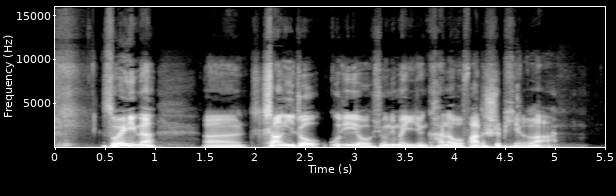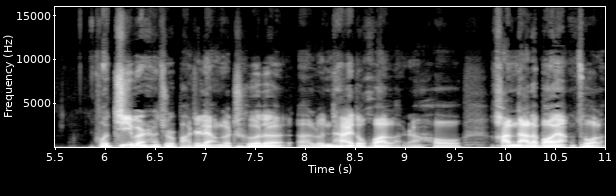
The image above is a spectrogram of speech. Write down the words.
所以呢，呃，上一周估计有兄弟们已经看到我发的视频了，我基本上就是把这两个车的呃轮胎都换了，然后汉兰达的保养做了，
